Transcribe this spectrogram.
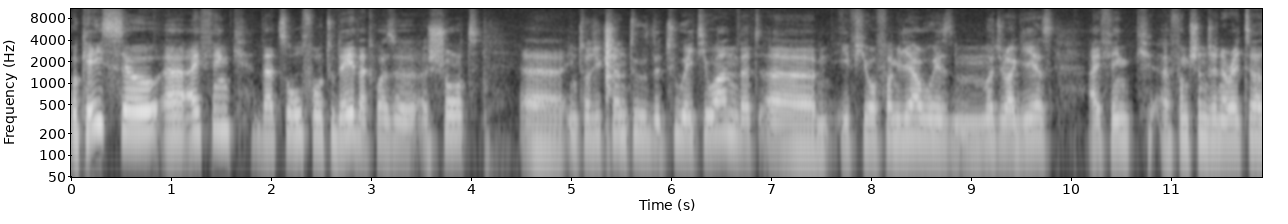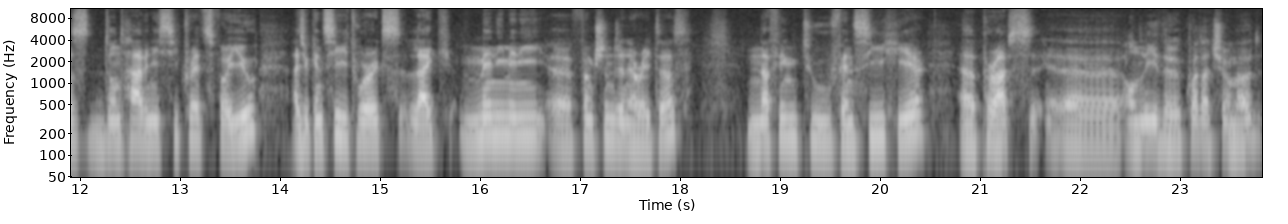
Okay, so uh, I think that's all for today. That was a, a short uh, introduction to the 281, but um, if you're familiar with modular gears, I think uh, function generators don't have any secrets for you. As you can see, it works like many, many uh, function generators. Nothing too fancy here, uh, perhaps uh, only the quadrature mode.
